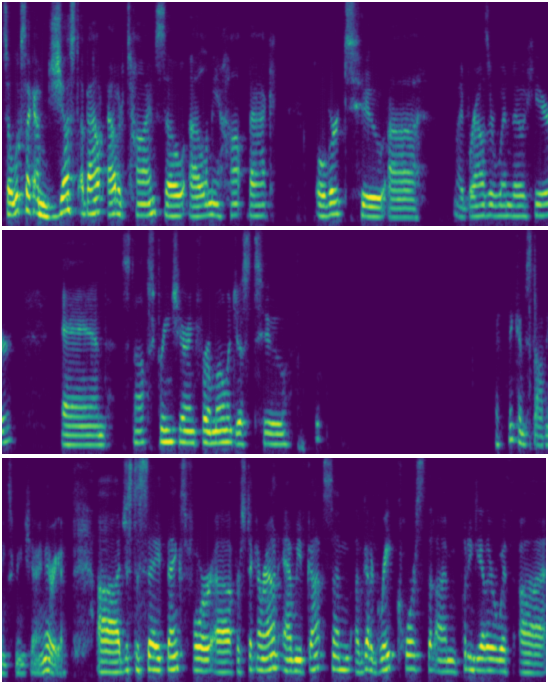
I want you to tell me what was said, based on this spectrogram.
So it looks like I'm just about out of time, so uh, let me hop back over to uh, my browser window here and stop screen sharing for a moment just to, I think I'm stopping screen sharing. There we go. Uh, just to say thanks for uh, for sticking around. And we've got some. I've got a great course that I'm putting together with uh,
